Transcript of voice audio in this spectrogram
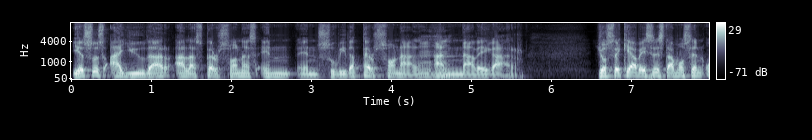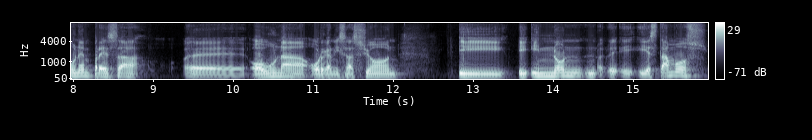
Y eso es ayudar a las personas en, su vida personal a navegar. Yo sé que a veces estamos en una empresa eh, o una organización y, no, y, estamos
